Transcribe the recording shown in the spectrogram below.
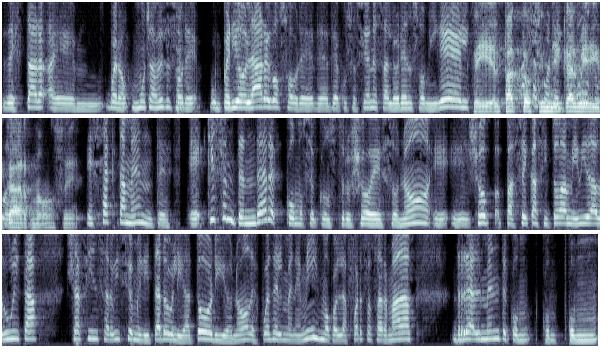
de estar, eh, bueno, muchas veces sobre un periodo largo sobre de, de acusaciones a Lorenzo Miguel. Sí, el pacto el sindical militar, ¿no? Sí. Exactamente. Eh, ¿qué es entender cómo se construyó eso, no? Eh, yo pasé casi toda mi vida adulta ya sin servicio militar obligatorio, ¿no? Después del menemismo, con las Fuerzas Armadas realmente con, con, con,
